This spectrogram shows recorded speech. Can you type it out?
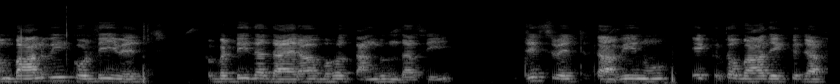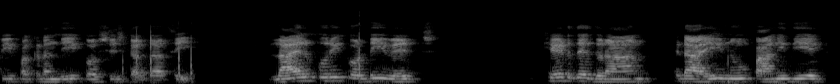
ਅੰਬਾਲਵੀ ਕੋਡੀ ਵਿੱਚ ਕਬੱਡੀ ਦਾ ਦਾਇਰਾ ਬਹੁਤ ਤੰਗ ਹੁੰਦਾ ਸੀ, ਜਿਸ ਵਿੱਚ ਧਾਵੀ ਨੂੰ ਇੱਕ ਤੋਂ ਬਾਅਦ ਇੱਕ ਜਾਫੀ ਪਕੜਨ ਦੀ ਕੋਸ਼ਿਸ਼ ਕਰਦਾ ਸੀ। ਲਾਇਲਪੁਰੀ ਕੋਡੀ ਵਿੱਚ ਖੇਡ ਦੇ ਦੌਰਾਨ ਖਿਡਾਰੀ ਨੂੰ ਪਾਣੀ ਦੀ ਇੱਕ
